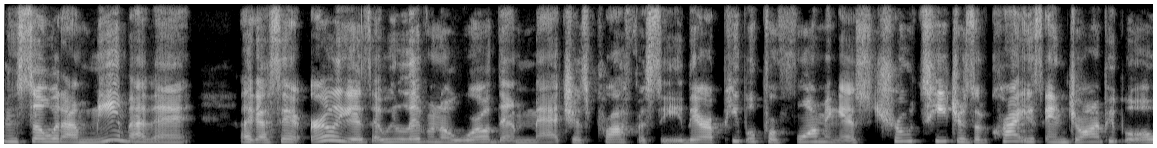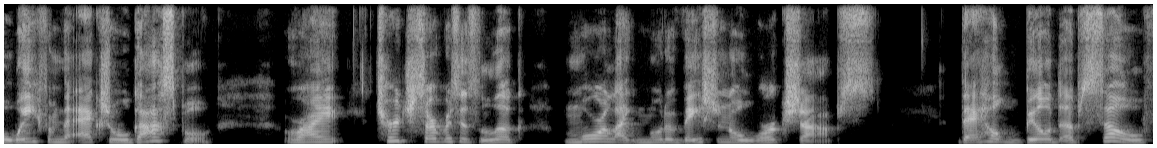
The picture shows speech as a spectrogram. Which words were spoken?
And so, what I mean by that, like I said earlier, is that we live in a world that matches prophecy. There are people performing as true teachers of Christ and drawing people away from the actual gospel, right? Church services look more like motivational workshops that help build up self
